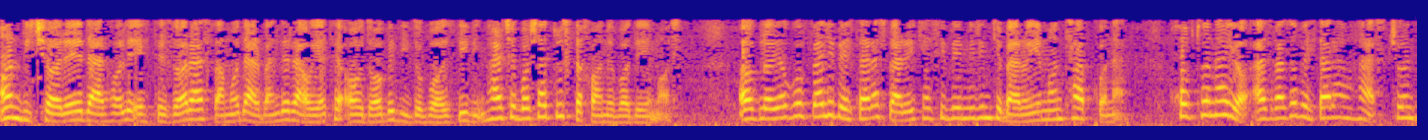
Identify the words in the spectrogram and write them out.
آن بیچاره در حال احتضار است و ما در بند رعایت آداب دید و بازدیدیم هرچه باشد دوست خانواده ماست. آگلایا گفت ولی بهتر است برای کسی بمیریم که برایمان تب کند. خب تو نیا از غذا بهتر هم هست چون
